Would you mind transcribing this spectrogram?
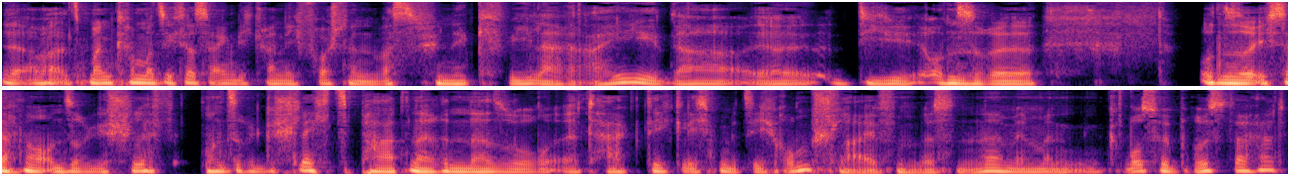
aber als Mann kann man sich das eigentlich gar nicht vorstellen, was für eine Quälerei da äh, die unsere unsere, ich sag mal, unsere, Geschlecht, unsere Geschlechtspartnerin da so äh, tagtäglich mit sich rumschleifen müssen, ne? wenn man große Brüste hat.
